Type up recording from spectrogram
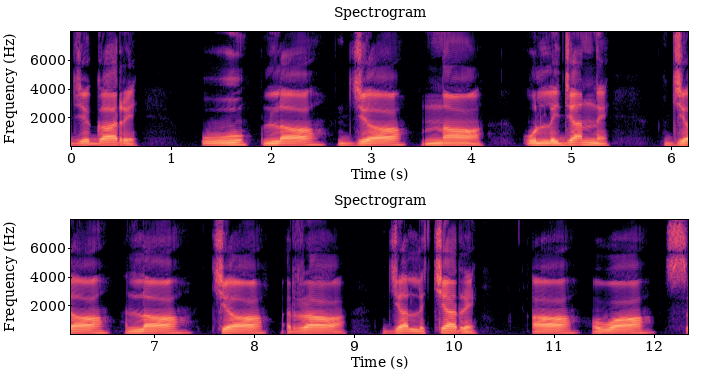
मजहर र। मजहर उ, ल झ न। उलझन त म त म तमतम ग प स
